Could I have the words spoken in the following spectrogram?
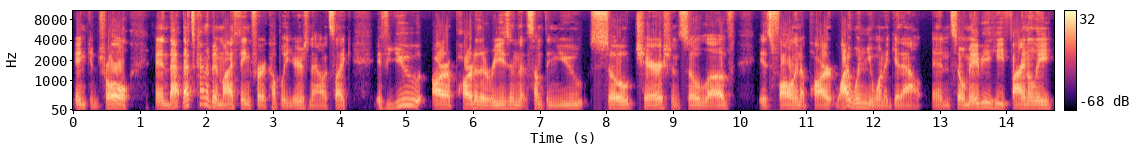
in control. And that that's kind of been my thing for a couple of years now. It's like if you are a part of the reason that something you so cherish and so love is falling apart why wouldn't you want to get out? And so maybe he finally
